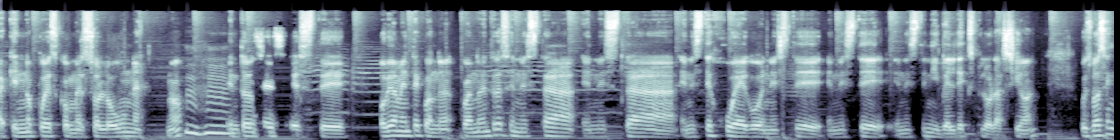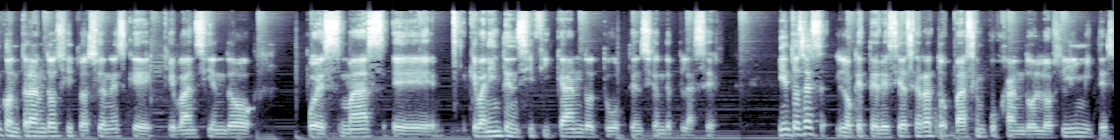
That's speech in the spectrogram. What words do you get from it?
a que no puedes comer solo una, ¿no? Entonces, este, obviamente cuando, cuando entras en esta, en esta, en este juego, en este, en este, en este nivel de exploración, pues vas encontrando situaciones que, van siendo pues más, eh, que van intensificando tu obtención de placer. Y entonces, lo que te decía hace rato, vas empujando los límites.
